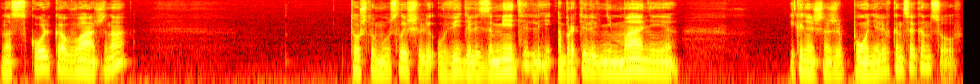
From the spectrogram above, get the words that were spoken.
насколько важно то, что мы услышали, увидели, заметили, обратили внимание и, конечно же, поняли в конце концов,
